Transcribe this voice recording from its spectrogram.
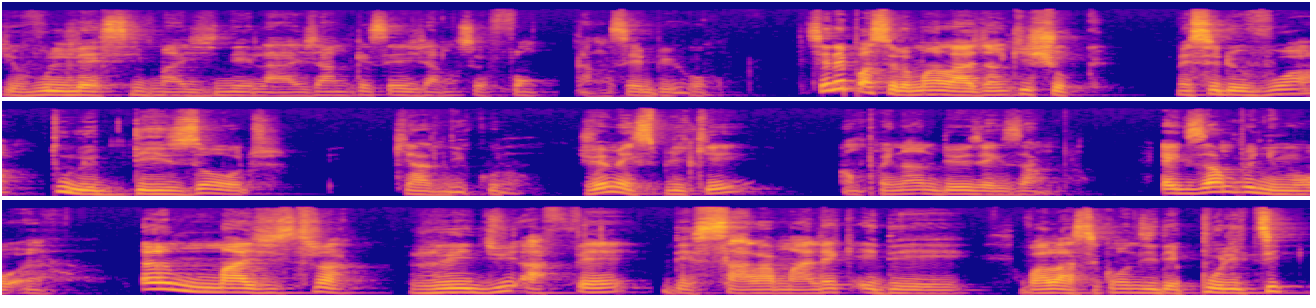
je vous laisse imaginer l'argent que ces gens se font dans ces bureaux. Ce n'est pas seulement l'argent qui choque, mais c'est de voir tout le désordre qui en découle. Je vais m'expliquer en prenant deux exemples. Exemple numéro 1. Un magistrat réduit à faire des salamalek et des, voilà ce qu'on dit, des politiques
